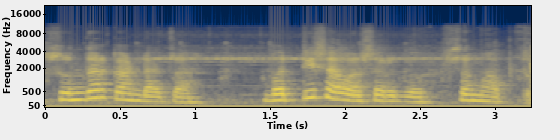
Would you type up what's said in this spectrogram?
सुंदरकांडाचा बत्तीसावा सर्ग समाप्त.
